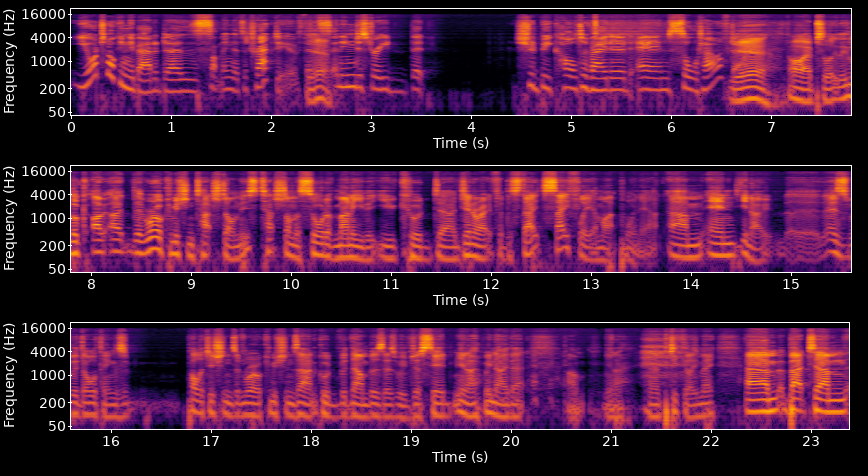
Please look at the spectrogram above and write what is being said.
you're talking about it as something that's attractive, that's Yeah. an industry that should be cultivated and sought after. Yeah. Oh, absolutely. Look, I, I, the Royal Commission touched on this, touched on the sort of money that you could uh, generate for the state safely. I might point out. Um, and you know, uh, as with all things, politicians and royal commissions aren't good with numbers, as we've just said. You know, we know that. Um, you know, uh, particularly me. Um, but um,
